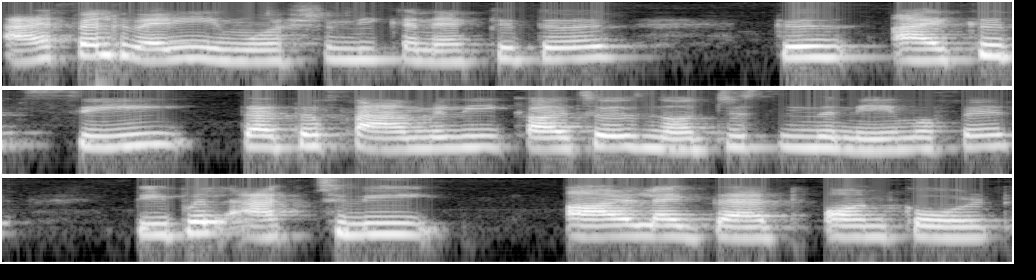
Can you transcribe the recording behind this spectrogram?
i felt very emotionally connected to it because i could see that the family culture is not just in the name of it people actually are like that on court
